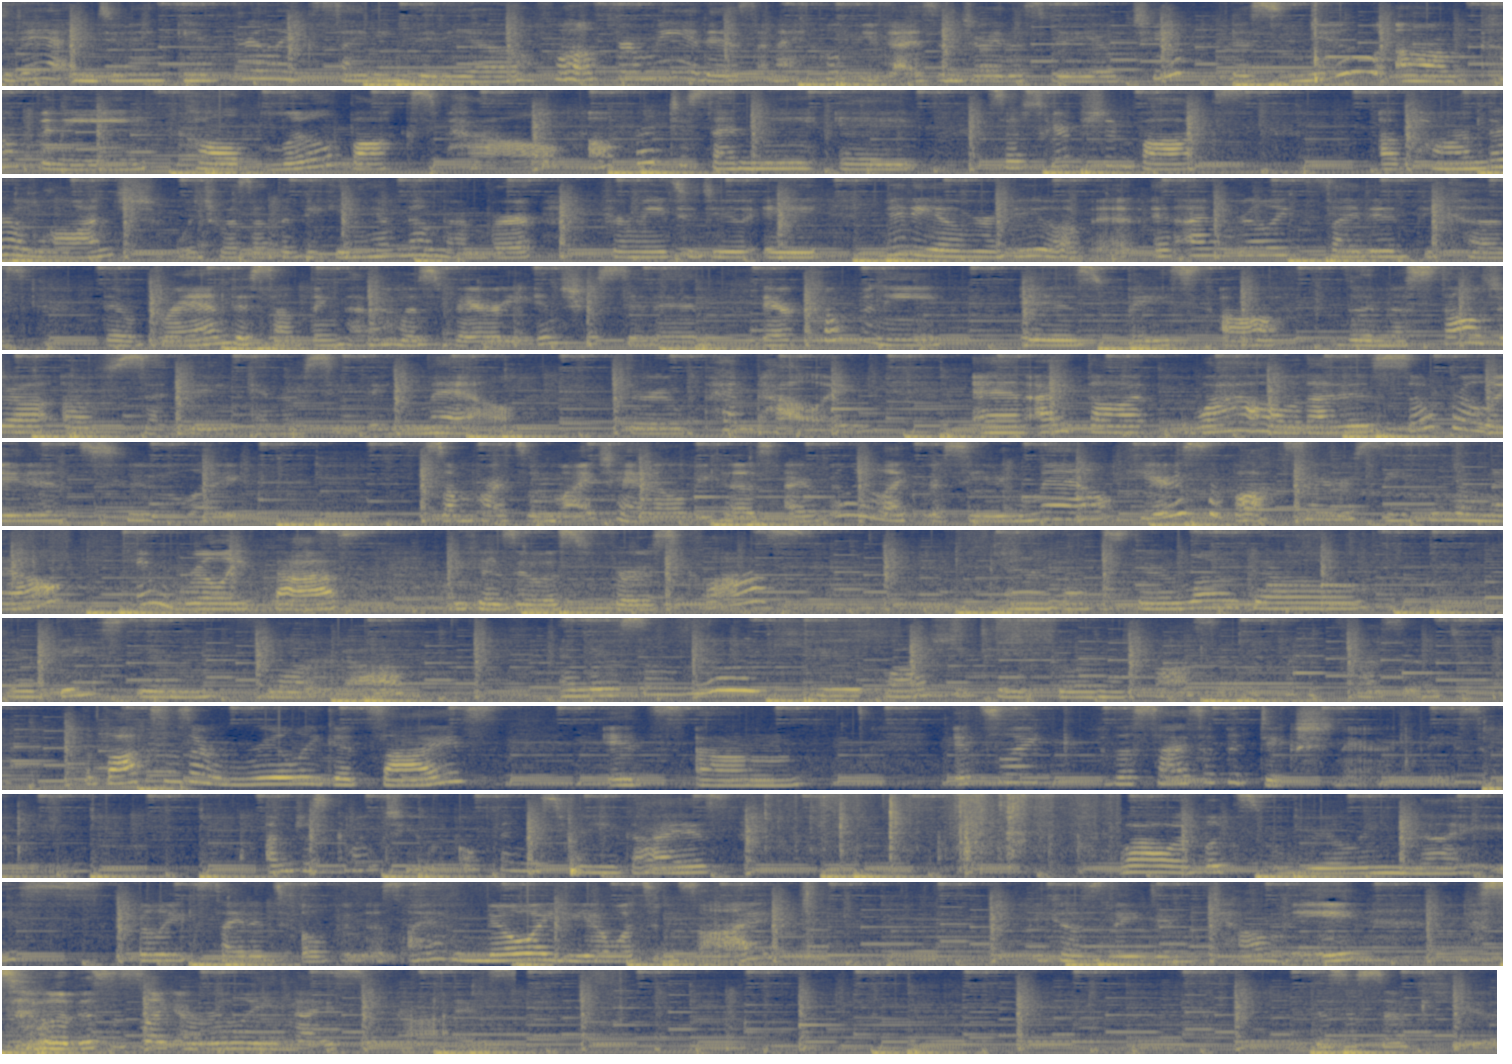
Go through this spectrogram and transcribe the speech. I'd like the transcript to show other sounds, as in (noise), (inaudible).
today I'm doing a really exciting video. (laughs) Well, for me it is, and I hope you guys enjoy this video too. This new um, company called Little Box Pal offered to send me a subscription box upon their launch, which was at the beginning of November, for me to do a video review of it. And I'm really excited because their brand is something that I was very interested in. Their company is based off the nostalgia of sending and receiving mail through pen paling. And I thought, wow, that is so related to like some parts of my channel because I really like receiving mail. Here's the box I received in the mail. Came really fast because it was first class. And that's their logo. They're based in Florida. And there's some really cute washi tape going across it. The boxes are really good size. It's um it's like the size of a dictionary basically. I'm just going to open this for you guys. Wow, it looks really nice. Really excited to open this. I have no idea what's inside because they didn't tell me. (laughs) So this is like a really nice surprise. This is so cute.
